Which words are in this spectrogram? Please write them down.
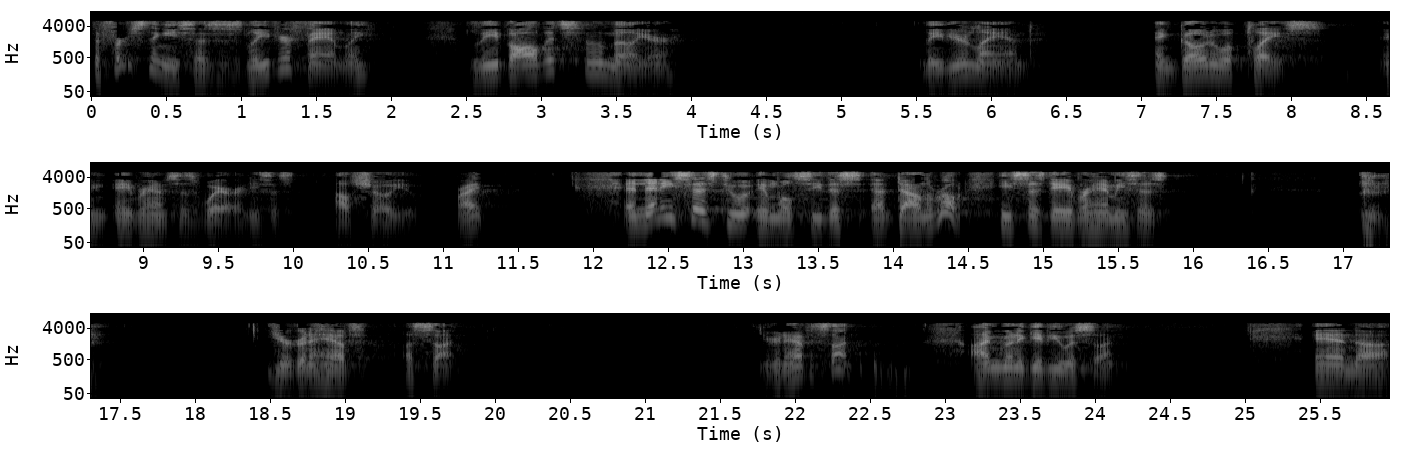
The first thing he says is leave your family, leave all that's familiar, leave your land, and go to a place. And Abraham says, Where? And he says, I'll show you, right? And then he says to, and we'll see this down the road, he says to Abraham, he says, You're going to have a son. You're going to have a son. I'm going to give you a son. And uh,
